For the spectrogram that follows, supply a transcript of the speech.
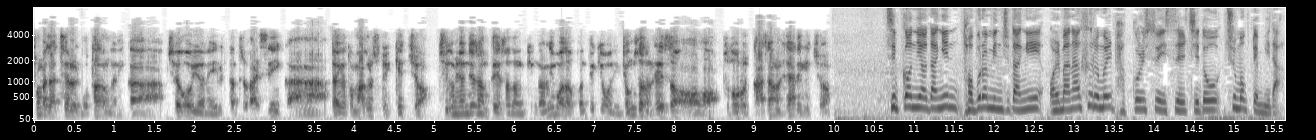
선거 자체를 못하는 거니까 최고위원회 일단 들어가 있으니까 자기가 더 막을 수도 있겠죠. 지금 현재 상태에서는 김강림보다 권택 경원이 경선을 해서 부도를 가상을 해야 되겠죠. 집권 여당인 더불어민주당이 얼마나 흐름을 바꿀 수 있을지도 주목됩니다.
